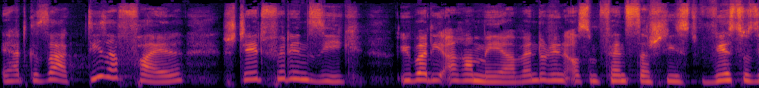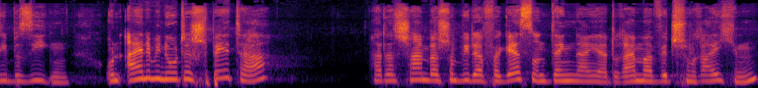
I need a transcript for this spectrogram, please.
Er hat gesagt, dieser Pfeil steht für den Sieg über die Aramäer. Wenn du den aus dem Fenster schießt, wirst du sie besiegen. Und eine Minute später hat das scheinbar schon wieder vergessen und denkt, naja, dreimal wird schon reichen.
